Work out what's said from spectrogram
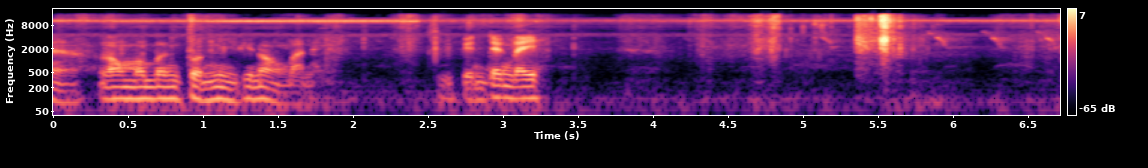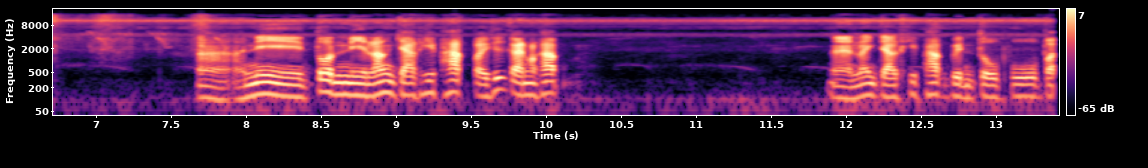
อ่าลองมาเบิ่งต้นนี้พี่น้องบ้านนี้สิเป็นจังไดอ่าอันนี้ต้นนี้หลังจากที่พักไปคือกันครับนะหลังจากที่พักเป็นตัวภูไป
